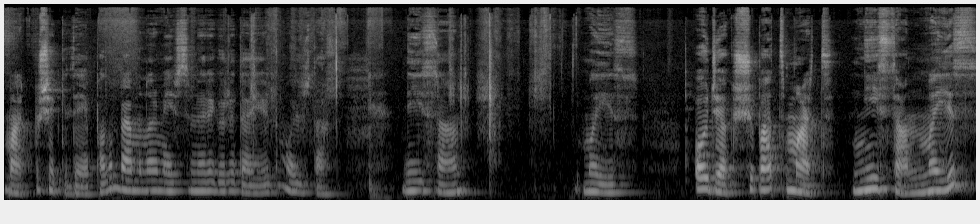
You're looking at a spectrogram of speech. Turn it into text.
Mart. Bu şekilde yapalım. Ben bunları mevsimlere göre de ayırdım o yüzden. Nisan, Mayıs, Ocak, Şubat, Mart. Nisan, Mayıs,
